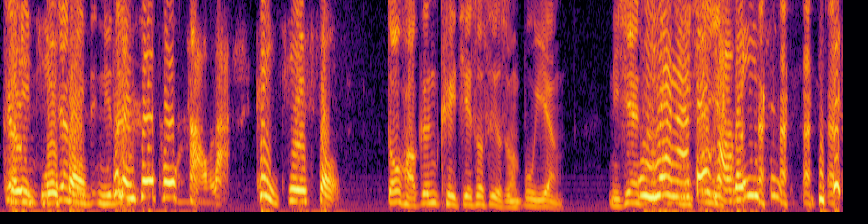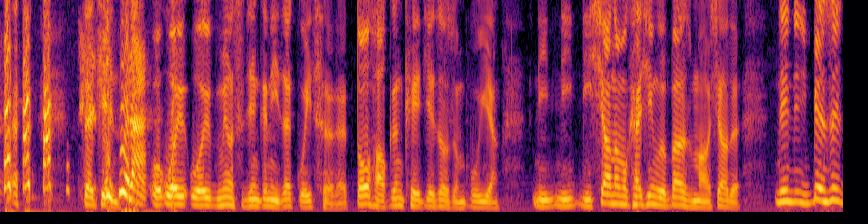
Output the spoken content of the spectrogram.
可以接受。你你不能说都好啦，可以接受。都好跟可以接受是有什么不一样？你现在不一样啊，都好的意思。再见。是啦，我我我没有时间跟你在鬼扯了。都好跟可以接受什么不一样？你你你笑那么开心，我也不知道有什么好笑的。你你便是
